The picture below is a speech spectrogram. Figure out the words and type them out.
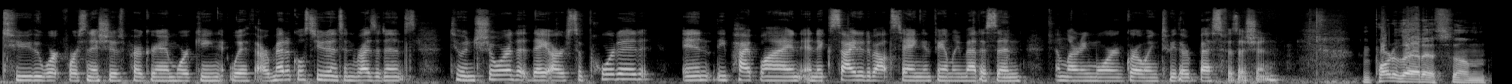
to the Workforce Initiatives program, working with our medical students and residents to ensure that they are supported in the pipeline and excited about staying in family medicine and learning more and growing to be their best physician. And part of that is some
